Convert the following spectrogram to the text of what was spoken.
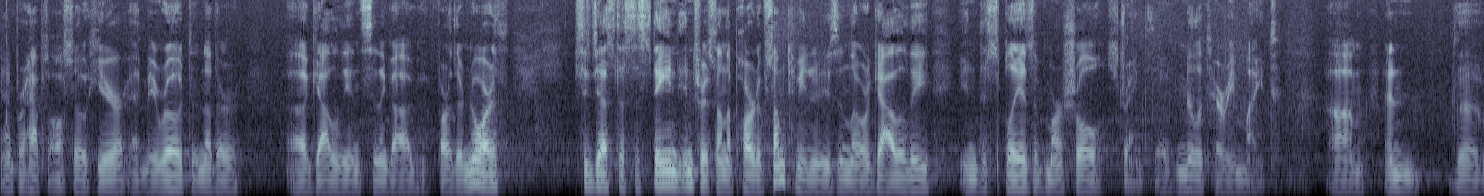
and perhaps also here at Meirot, another uh, Galilean synagogue farther north, suggest a sustained interest on the part of some communities in Lower Galilee in displays of martial strength, of military might. Um, and the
